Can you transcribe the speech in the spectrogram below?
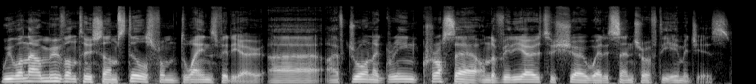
We will now move on to some stills from Dwayne's video. Uh, I've drawn a green crosshair on the video to show where the center of the image is.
